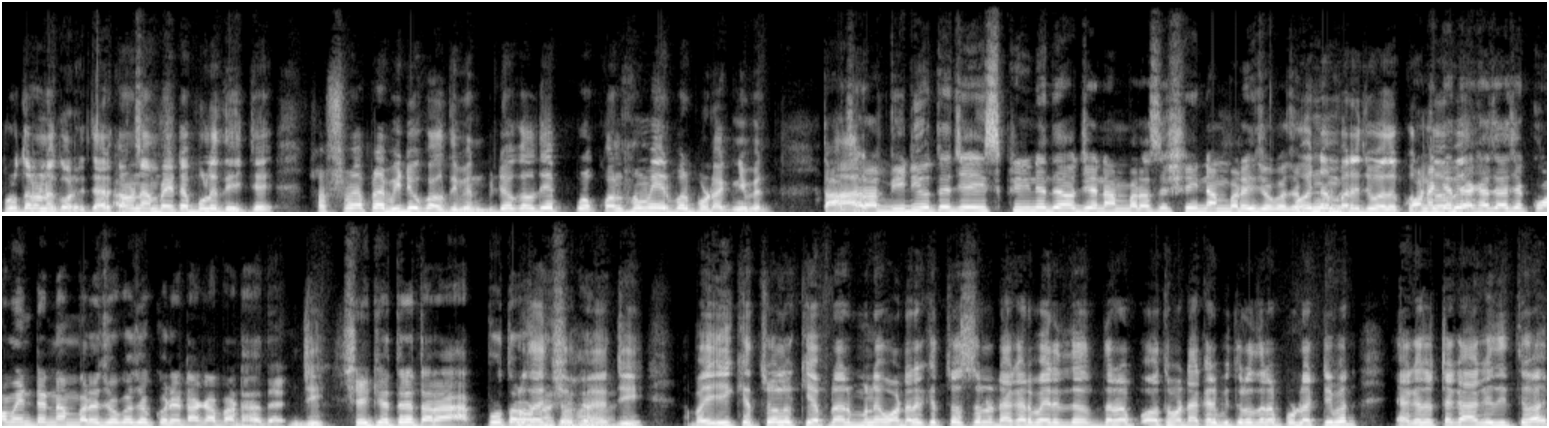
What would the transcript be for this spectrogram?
প্রতারণা করে যার কারণে আমরা এটা বলে দিই যে সবসময় আপনারা ভিডিও কল দিবেন ভিডিও কল দিয়ে কনফার্মে এরপর প্রোডাক্ট নেবেন। তাছাড়া ভিডিওতে যে স্ক্রিনে দেওয়া যে নাম্বার আছে সেই নাম্বারেই যোগাযোগ ওই নাম্বারে যোগাযোগ করতে অনেকে দেখা যায় যে কমেন্টের নাম্বারে যোগাযোগ করে টাকা পাঠায় দেয়। জি। সেই ক্ষেত্রে তারা প্রতারণা হয়। জি। ভাই এই ক্ষেত্রে হলো কি আপনার মানে অর্ডারের ক্ষেত্রে হলো ঢাকার বাইরে দ্বারা অথবা ঢাকার ভিতরে দ্বারা প্রোডাক্ট নেবেন এক হাজার টাকা আগে দিতে হয়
